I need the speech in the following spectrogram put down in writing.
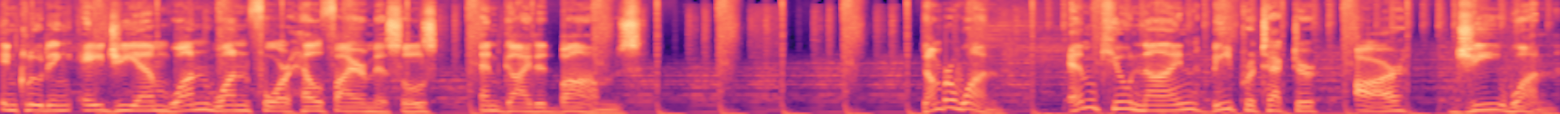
including AGM-114 Hellfire missiles and guided bombs. Number 1. MQ-9B Protector RG-1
